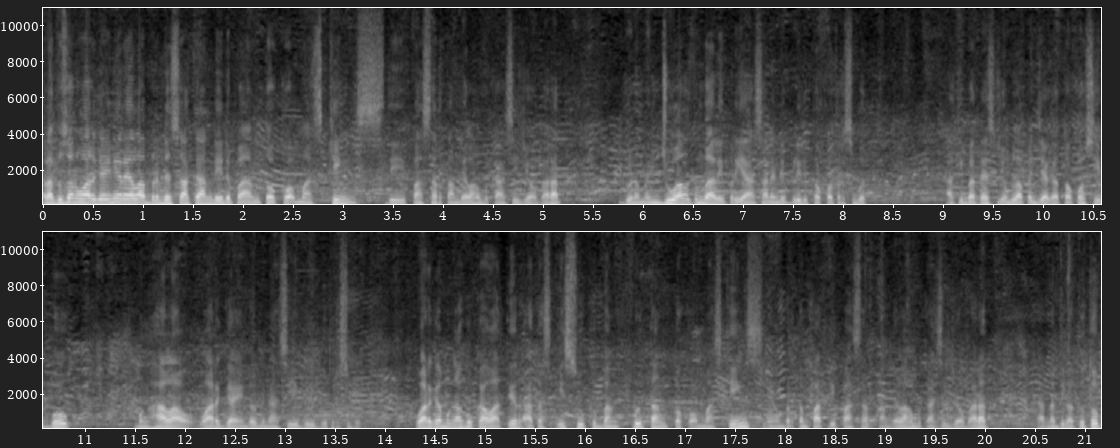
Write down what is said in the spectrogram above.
Ratusan warga ini rela berdesakan di depan toko emas Kings di Pasar Tambelang, Bekasi, Jawa Barat guna menjual kembali perhiasan yang dibeli di toko tersebut. Akibatnya sejumlah penjaga toko sibuk menghalau warga yang dominasi ibu-ibu tersebut. Warga mengaku khawatir atas isu kebangkrutan toko emas Kings yang bertempat di Pasar Tambelang, Bekasi, Jawa Barat karena bila tutup,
